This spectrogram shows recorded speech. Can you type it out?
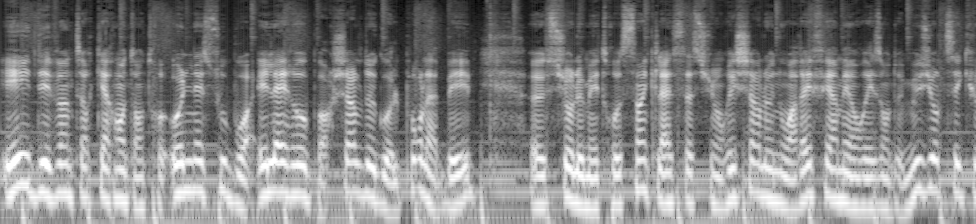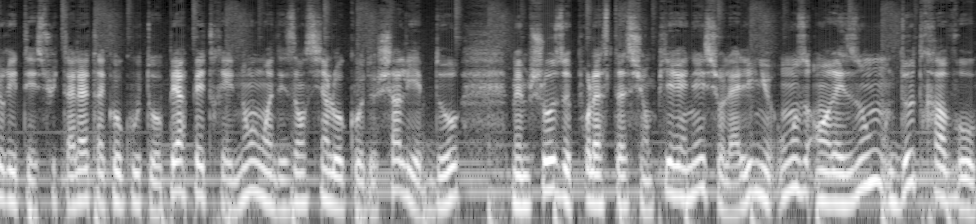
et dès 20h40 entre Aulnay-sous-Bois et Charles de Gaulle pour la baie. Euh, sur le métro 5, la station Richard Lenoir est fermée en raison de mesures de sécurité suite à l'attaque au couteau perpétrée non loin des anciens locaux de Charlie Hebdo. Même chose pour la station Pyrénées sur la ligne 11 en raison de travaux.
